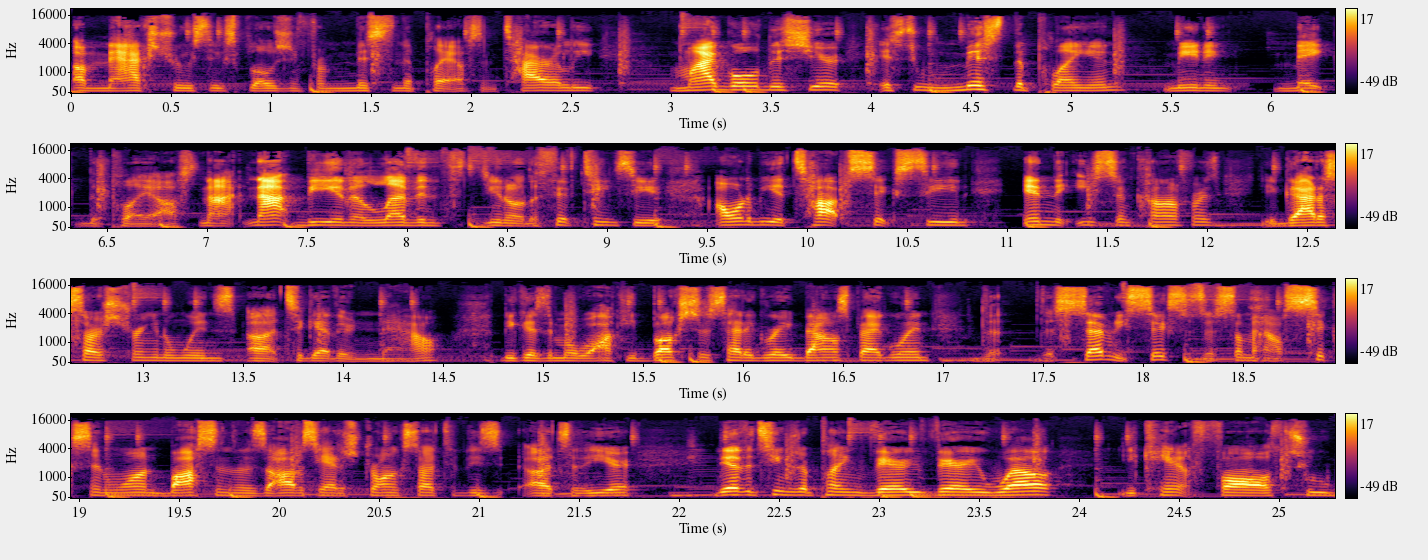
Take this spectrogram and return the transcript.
a Max Strus explosion from missing the playoffs entirely. My goal this year is to miss the play-in, meaning make the playoffs, not not be an 11th, you know, the 15th seed. I want to be a top six seed in the Eastern Conference. You got to start stringing the wins uh, together now because the Milwaukee Bucks just had a great bounce back win. The the 76ers are somehow six and one. Boston has obviously had a strong start to these uh, to the year. The other teams are playing very very well. You can't fall too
